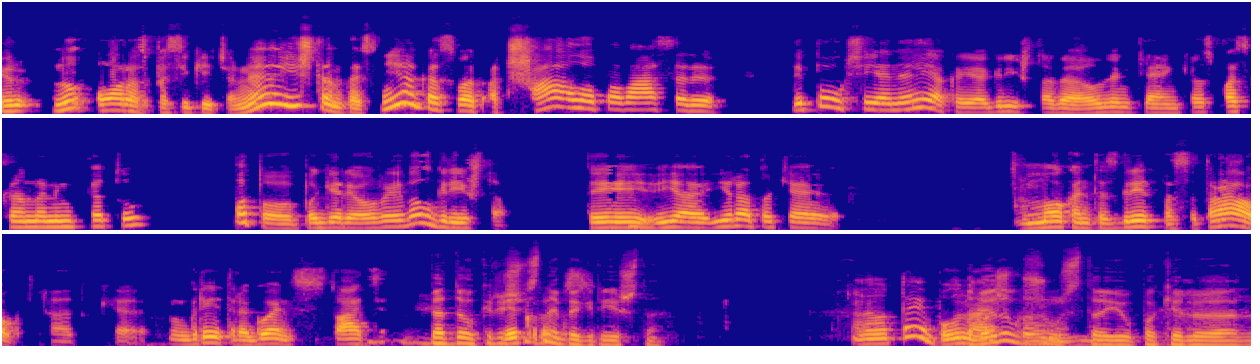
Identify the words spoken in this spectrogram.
Ir, nu, oras pasikeičia, ne, iškrenta sniegas, va, atšalo pavasarį, tai paukščiai jie nelieka, jie grįžta vėl link Lenkijos, paskrenda link pietų, po to pagerėjo orai vėl grįžta. Tai hmm. jie yra tokie mokantis greit pasitraukti, yra tokia nu, greit reaguojanti situacija. Bet daug ir iš vis nebegrįžta. Nu, tai būna. Labai daug žūsta jų pakeliu ar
